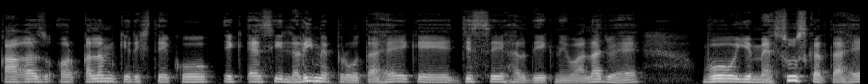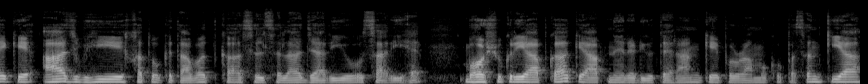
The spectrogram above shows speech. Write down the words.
کاغذ اور قلم کے رشتے کو ایک ایسی لڑی میں پروتا ہے کہ جس سے ہر دیکھنے والا جو ہے وہ یہ محسوس کرتا ہے کہ آج بھی خط و کتابت کا سلسلہ جاری و ساری ہے۔ بہت شکریہ آپ کا کہ آپ نے ریڈیو تہران کے پروگراموں کو پسند کیا۔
